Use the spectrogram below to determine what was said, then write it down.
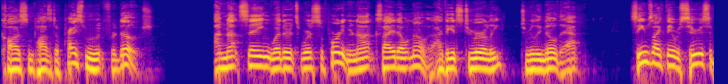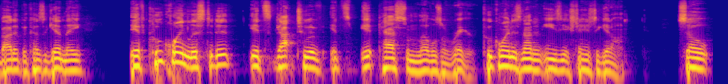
cause some positive price movement for Doge. I'm not saying whether it's worth supporting or not because I don't know. I think it's too early to really know that. Seems like they were serious about it because again, they if KuCoin listed it it's got to have it's it passed some levels of rigor. KuCoin is not an easy exchange to get on. So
